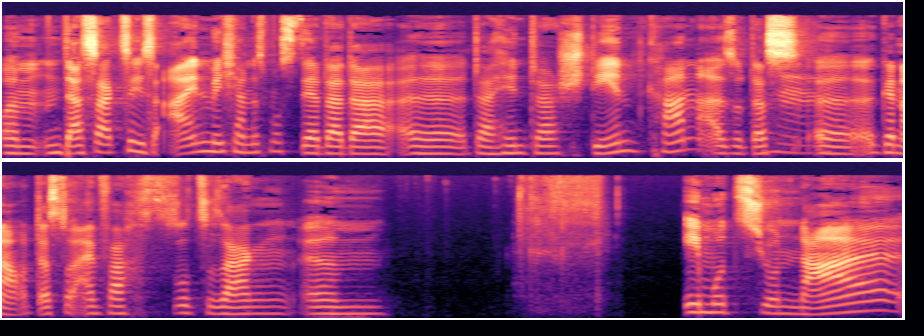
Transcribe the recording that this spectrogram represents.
Ähm, und das sagt sie, ist ein Mechanismus, der da, da äh, dahinter stehen kann. Also dass äh, genau, dass du einfach sozusagen ähm, emotional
